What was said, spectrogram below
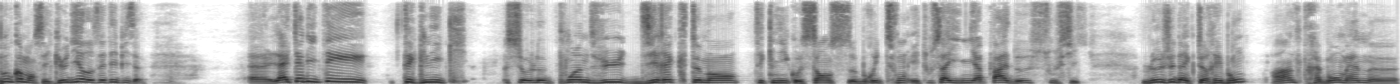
pour commencer, que dire dans cet épisode? Euh, La qualité technique sur le point de vue directement technique au sens bruit de fond et tout ça, il n'y a pas de souci. Le jeu d'acteur est bon, hein, très bon même. euh,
